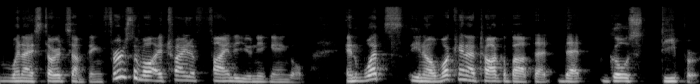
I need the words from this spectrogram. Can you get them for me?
when I start something. First of all, I try to find a unique angle. And what's you know what can I talk about that that goes deeper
